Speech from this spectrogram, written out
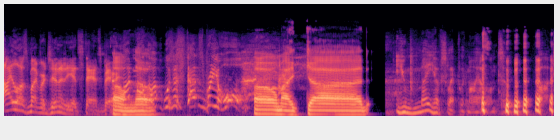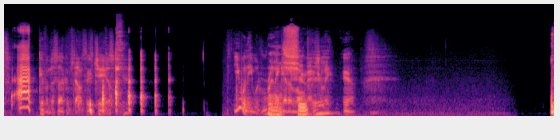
I lost my virginity at Stansbury. Oh My no. mother was a Stansbury whore. Oh my god. You may have slept with my aunt, but given the circumstances, cheers. You and he would really Oh, get along, shoot. actually. Yeah.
